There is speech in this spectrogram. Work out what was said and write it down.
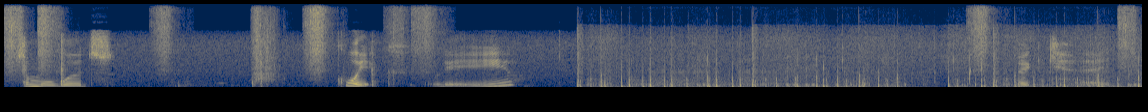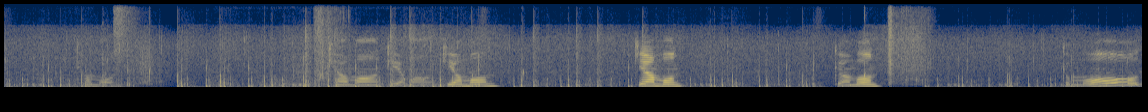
some more woods quickly. Okay. Come on. Come on, come on, come on. Come on. Come on. Come on.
